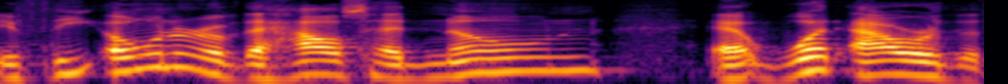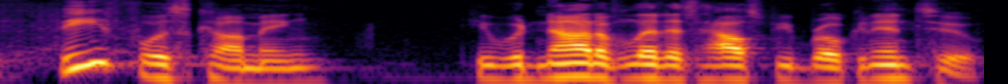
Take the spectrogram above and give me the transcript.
if the owner of the house had known at what hour the thief was coming, he would not have let his house be broken into.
